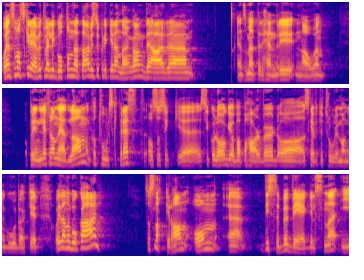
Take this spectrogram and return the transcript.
Og En som har skrevet veldig godt om dette, hvis du klikker enda en gang, det er eh, en som heter Henry Nowen. Opprinnelig fra Nederland, katolsk prest, også psyk eh, psykolog, jobba på Harvard og skrevet utrolig mange gode bøker. Og I denne boka her så snakker han om eh, disse bevegelsene i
